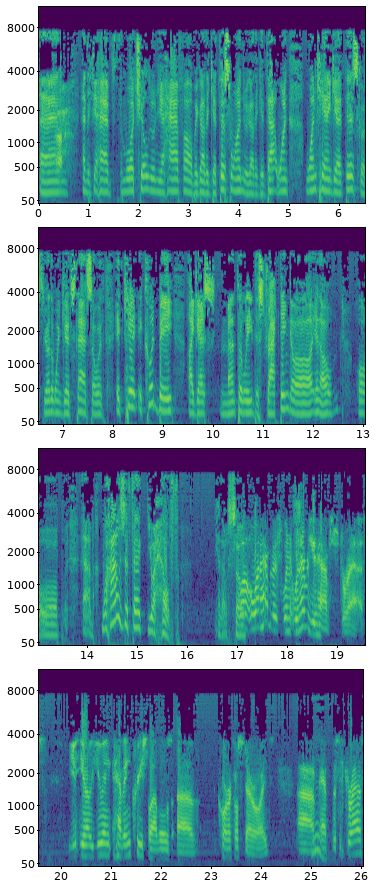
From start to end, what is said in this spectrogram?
and, Ah. and if you have, the more children you have, oh, we got to get this one, we got to get that one. One can't get this because the other one gets that. So it, it can it could be, I guess, mentally distracting or, you know, or, or um, well, how does it affect your health? You know, so, Well, what happens is when, whenever you have stress, you, you know, you have increased levels of corticosteroids. Uh, Mm. If the stress,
